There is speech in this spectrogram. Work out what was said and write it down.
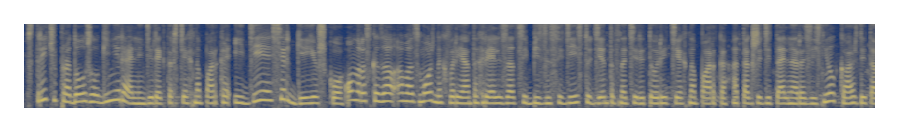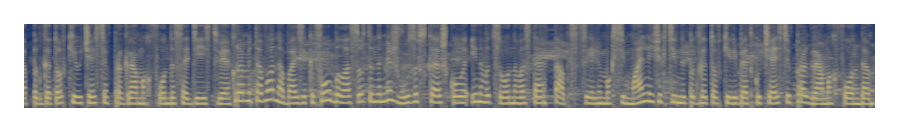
Встречу продолжил генеральный директор технопарка «Идея» Сергей Юшко. Он рассказал о возможных вариантах реализации бизнес-идей студентов на территории технопарка, а также детально разъяснил каждый этап подготовки и участия в программах фонда содействия. Кроме того, на базе КФУ была создана межвузовская школа инновационного стартап с целью максимально эффективной подготовки ребят к участию в программах фонда.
